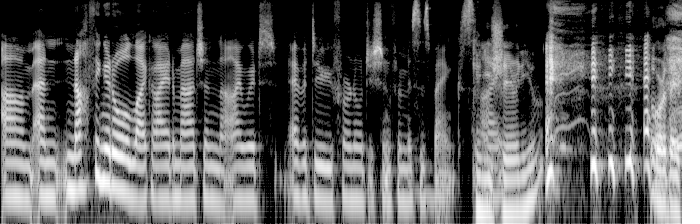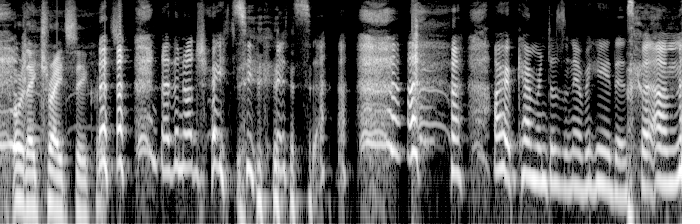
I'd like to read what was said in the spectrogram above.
um, and nothing at all like I had imagined that I would ever do for an audition for Mrs. Banks. Can you I- share any of them? or, are they, or are they trade secrets? no, they're not trade secrets. I hope Cameron doesn't ever hear this, but um,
